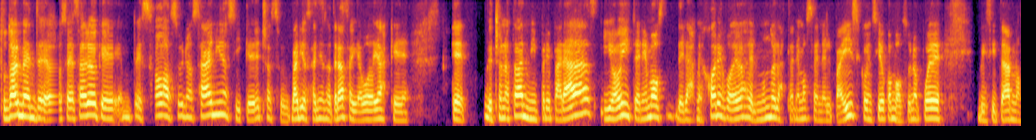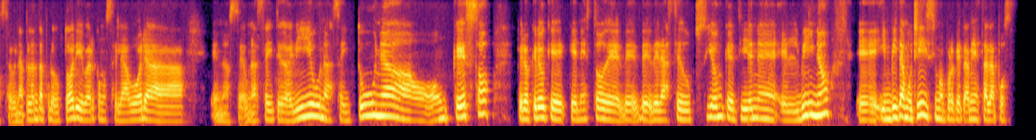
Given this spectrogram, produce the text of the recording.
Totalmente, o sea, es algo que empezó hace unos años y que de hecho hace varios años atrás había bodegas que, que de hecho no estaban ni preparadas y hoy tenemos de las mejores bodegas del mundo, las tenemos en el país, coincido con vos, uno puede visitar, no sé, una planta productora y ver cómo se elabora, no sé, un aceite de oliva, una aceituna o un queso, pero creo que, en esto de, la seducción que tiene el vino, eh, invita muchísimo porque también está la posibilidad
